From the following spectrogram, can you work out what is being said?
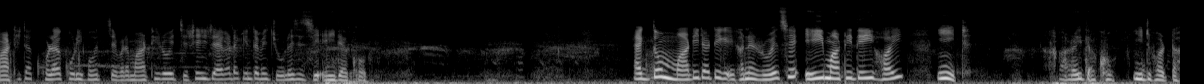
মাটিটা খোঁড়াখুড়ি হচ্ছে মানে মাটি রয়েছে, সেই জায়গাটা কিন্তু আমি চলে এসেছি, এই দেখো। একদম মাটি টাটি এখানে রয়েছে, এই মাটিতেই হয় ইট। আর এই দেখো ইট ভাটা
